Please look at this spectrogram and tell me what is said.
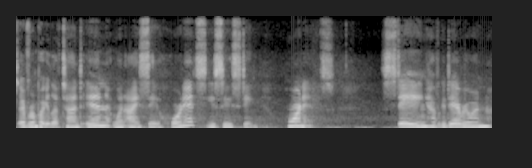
So everyone put your left hand in. When I say hornets, you say sting. Hornets. Sting. Have a good day, everyone.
